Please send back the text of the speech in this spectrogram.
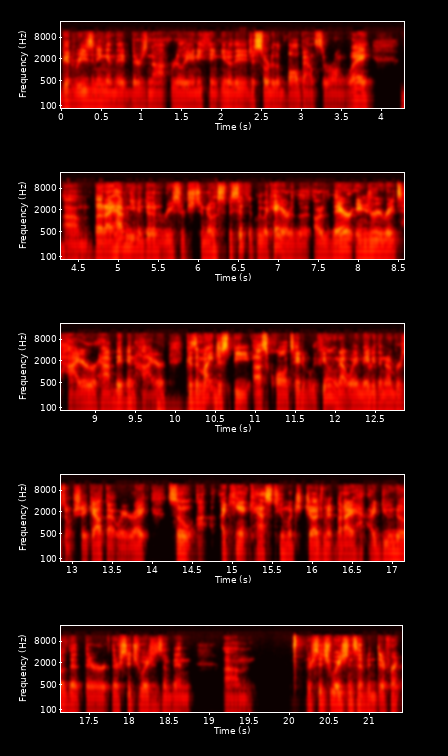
good reasoning and they, there's not really anything, you know, they just sort of the ball bounced the wrong way. Um, but I haven't even done research to know specifically like, hey, are the are their injury rates higher or have they been higher? Because it might just be us qualitatively feeling that way. Maybe the numbers don't shake out that way, right? So I, I can't cast too much judgment, but I I do know that their their situations have been um, their situations have been different.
